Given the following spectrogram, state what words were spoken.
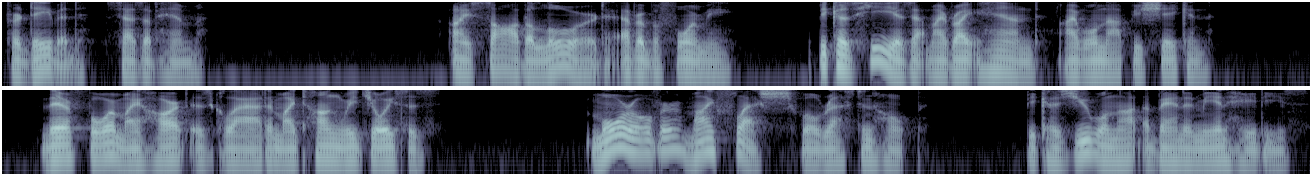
For David says of him, I saw the Lord ever before me because he is at my right hand, I will not be shaken. Therefore my heart is glad and my tongue rejoices. Moreover, my flesh will rest in hope, because you will not abandon me in Hades,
